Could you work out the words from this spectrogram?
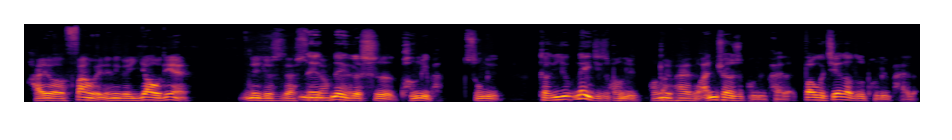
还有范伟的那个药店，那就是在松那江那个是棚里拍，松里，但是又那集是棚里棚里拍的。完全是棚里拍的，包括街道都是棚里拍的。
